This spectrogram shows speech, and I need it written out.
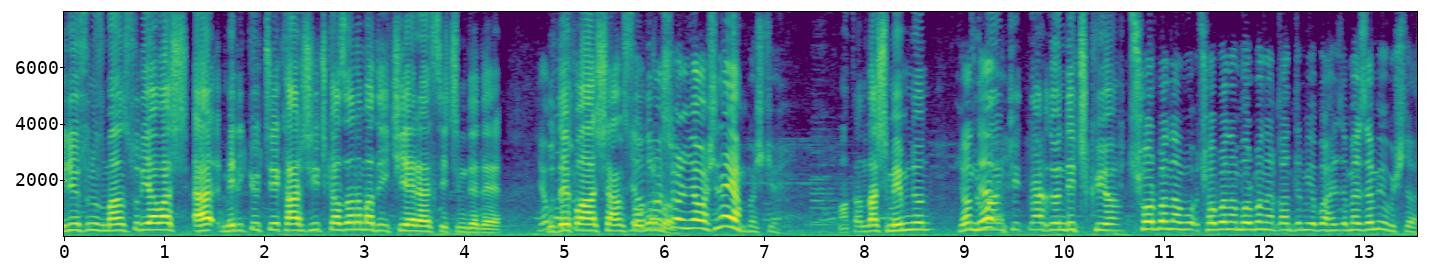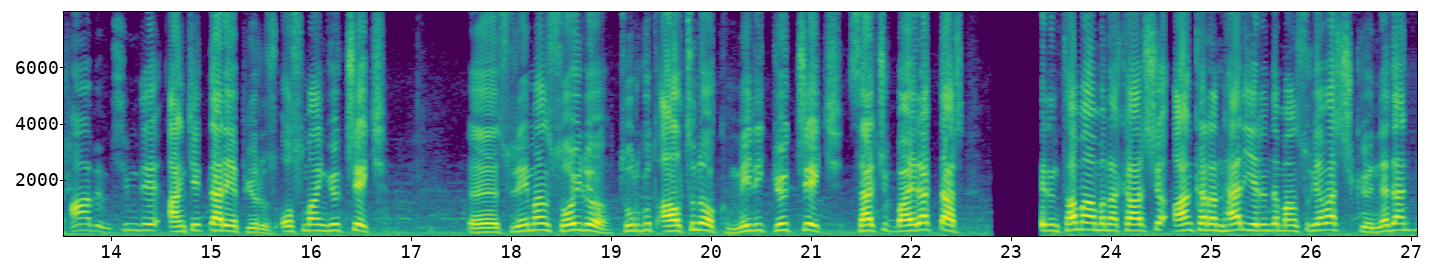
Biliyorsunuz Mansur Yavaş Er- Melik Gökçek'e karşı hiç kazanamadı iki yerel seçimde de. Bu defa şans olur mu? Yavaş ne yapmış ki? Vatandaş memnun. Ya Tüm anketlerde önde çıkıyor. çorbana çorbana morbana kandırmaya benzemiyormuşlar. Abim şimdi anketler yapıyoruz. Osman Gökçek, e, Süleyman Soylu, Turgut Altınok, Melik Gökçek, Selçuk Bayraktar tamamına karşı Ankara'nın her yerinde Mansur Yavaş çıkıyor. Neden?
